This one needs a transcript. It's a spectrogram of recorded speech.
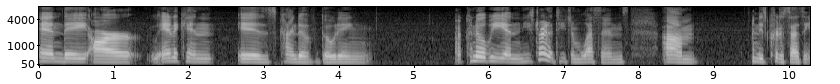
and they are Anakin is kind of goading a Kenobi, and he's trying to teach him lessons. Um, and he's criticizing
